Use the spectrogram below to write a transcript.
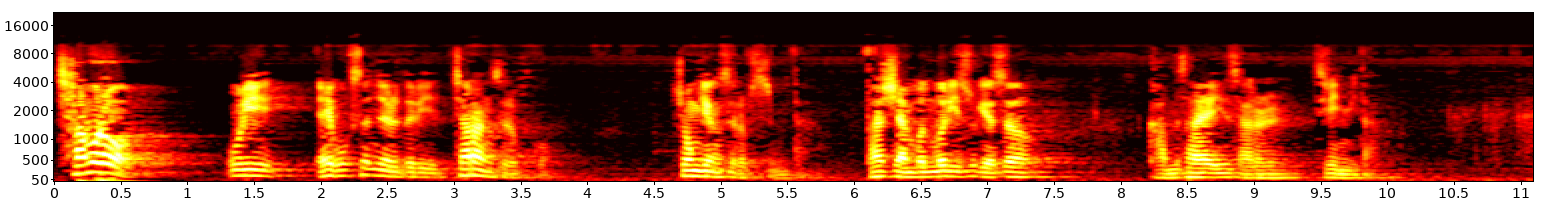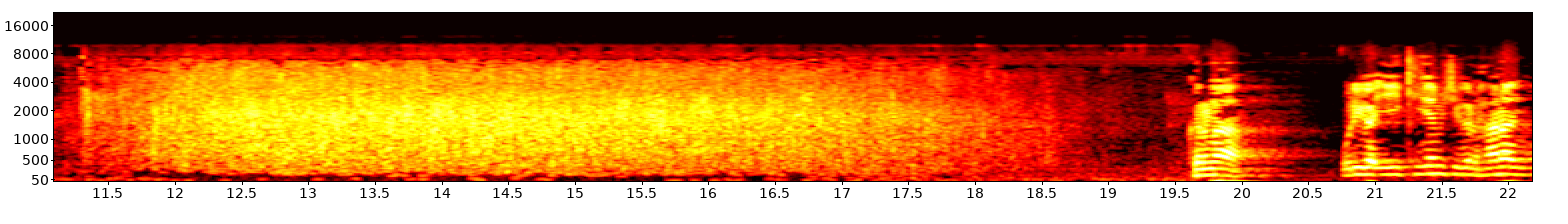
참으로 우리 애국 선열들이 자랑스럽고 존경스럽습니다. 다시 한번 머릿속에서 감사의 인사를 드립니다. 그러나 우리가 이 기념식을 하는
